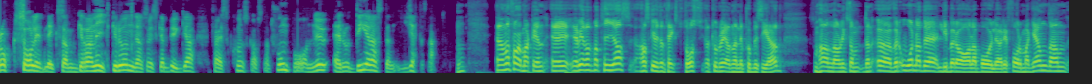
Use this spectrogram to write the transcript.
rock solid liksom, granitgrunden som vi ska bygga Sveriges kunskapsnation på och nu eroderas den jättesnabbt. Mm. En annan fråga Martin. Eh, jag vet att Mattias har skrivit en text åt oss, jag tror redan den är publicerad, som handlar om liksom den överordnade liberala borgerliga reformagendan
